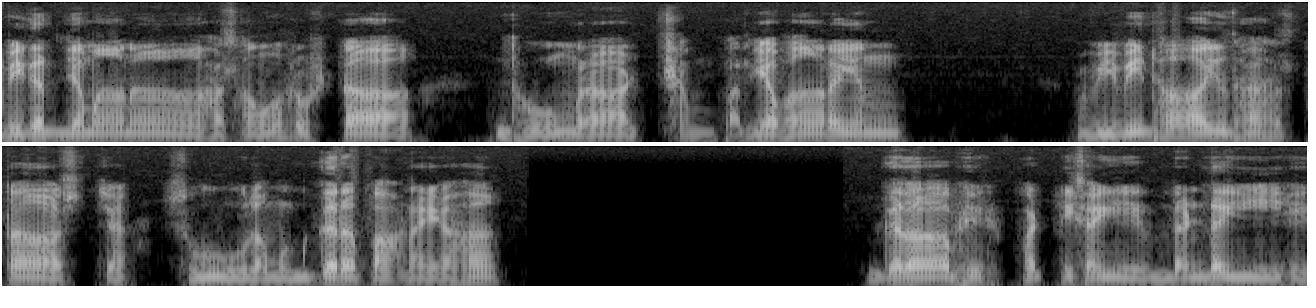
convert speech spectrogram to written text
विगर्जमानाः संहृष्टा धूम्राक्षम् पर्यवारयन्। विविधायुधहस्ताश्च शूलमुद्गरपाणयः गदाभिः पट्टिशैर्दण्डैः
